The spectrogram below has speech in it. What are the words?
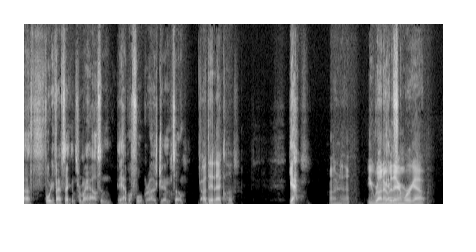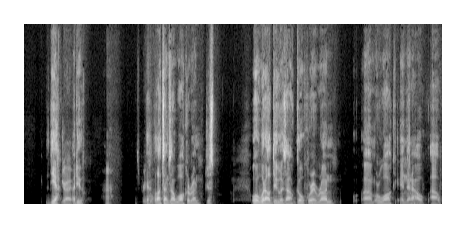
uh, 45 seconds from my house and they have a full garage gym. So are they that close? Yeah. I didn't know that. You run over Yeah. there and work out. Yeah, Drive. I do. That's pretty Yeah, a lot of times I'll walk or run. Just or what I'll do is I'll go for a run um, or walk, and then I'll I'll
